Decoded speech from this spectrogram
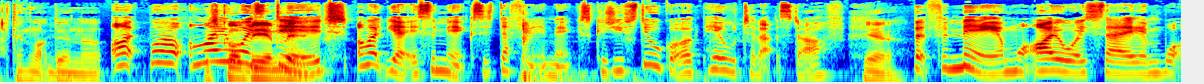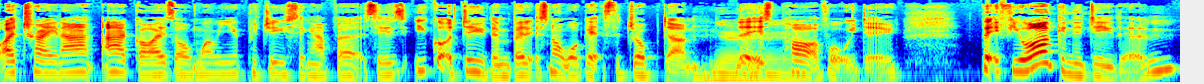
I didn't like doing that. I, well, I always did. I, yeah, it's a mix. It's definitely a mix because you've still got to appeal to that stuff. Yeah. But for me, and what I always say, and what I train our, our guys on when you're producing adverts is you've got to do them, but it's not what gets the job done. Yeah, that is yeah, part of what we do. But if you are going to do them,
